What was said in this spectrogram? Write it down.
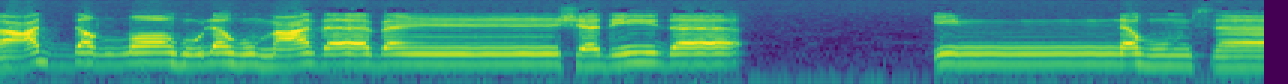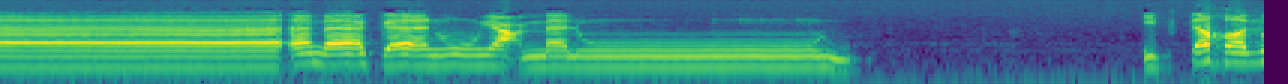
أعد الله لهم عذابا شديدا. إنهم ساء ما كانوا يعملون. اتخذوا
